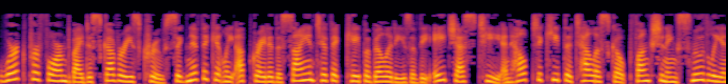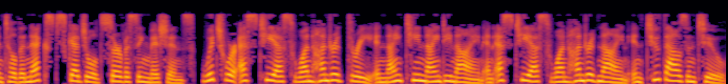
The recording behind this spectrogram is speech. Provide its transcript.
Work performed by Discovery's crew significantly upgraded the scientific capabilities of the HST and helped to keep the telescope functioning smoothly until the next scheduled servicing missions, which were STS-103 in 1999 and STS-109 in 2002.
